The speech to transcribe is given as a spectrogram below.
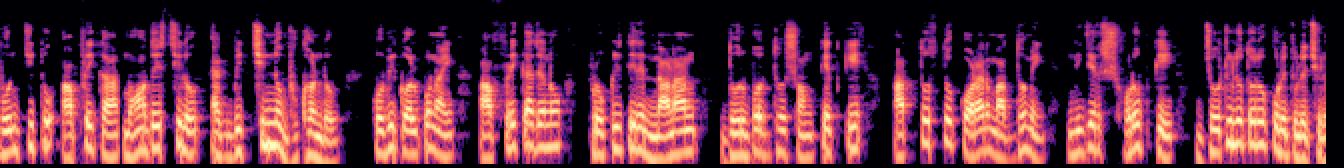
বঞ্চিত আফ্রিকা মহাদেশ ছিল এক বিচ্ছিন্ন ভূখণ্ড। কবি কল্পনায় আফ্রিকা যেন প্রকৃতির নানান দুর্বোধ্য সংকেতকে আত্মস্থ করার মাধ্যমে নিজের স্বরূপকে জটিলতর করে তুলেছিল।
